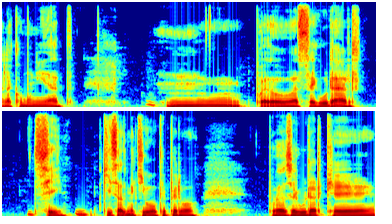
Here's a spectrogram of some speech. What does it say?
a la comunidad. Mm, puedo asegurar, sí, quizás me equivoque, pero puedo asegurar que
